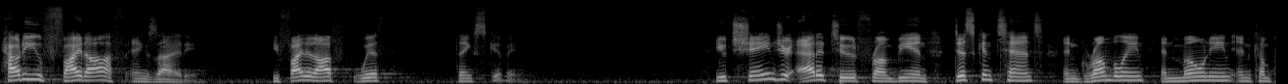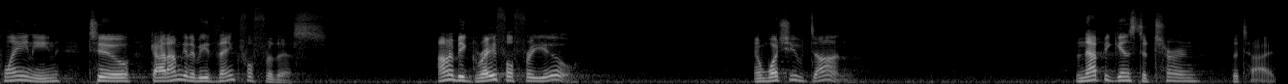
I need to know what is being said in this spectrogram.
How do you fight off anxiety? You fight it off with thanksgiving. You change your attitude from being discontent and grumbling and moaning and complaining to, God, I'm going to be thankful for this. I'm going to be grateful for you and what you've done. And that begins to turn the tide.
